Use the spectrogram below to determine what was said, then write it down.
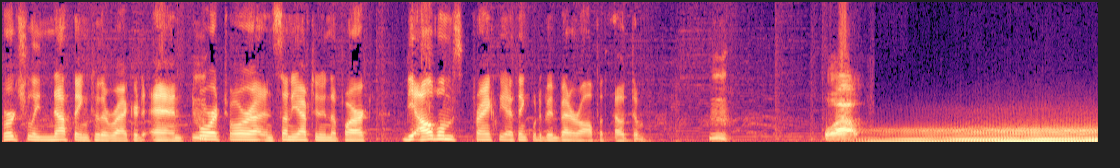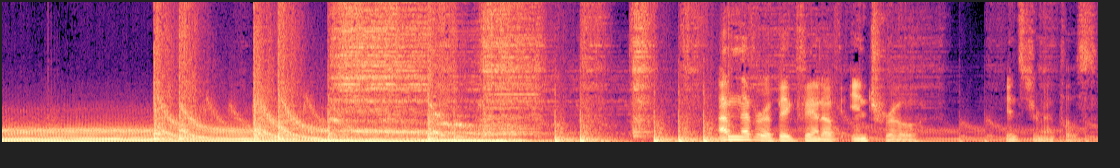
virtually nothing to the record. And Hmm. Tora Tora and Sunday Afternoon in the Park, the albums, frankly, I think would have been better off without them. Wow. I'm never a big fan of intro instrumentals,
